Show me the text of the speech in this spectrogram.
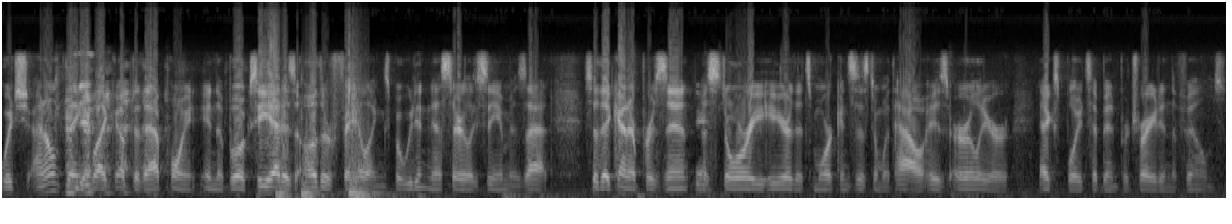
which I don't think Yeah. like up to that point in the books he had his other failings, but we didn't necessarily see him as that. So they kind of present Yeah. a story here that's more consistent with how his earlier exploits have been portrayed in the films.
